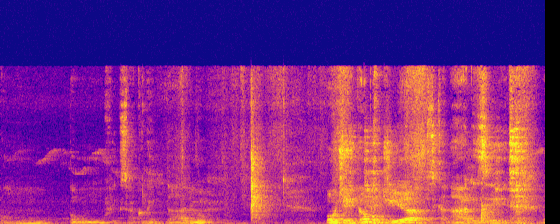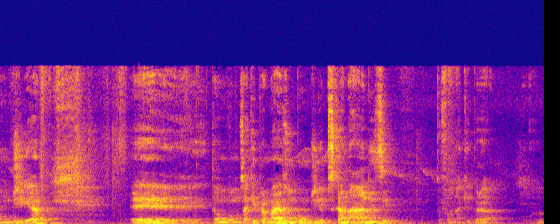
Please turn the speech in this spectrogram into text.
Bom, bom. Fixar comentário. Bom dia, então. Bom dia, psicanálise. Bom dia. É, então, vamos aqui para mais um Bom Dia Psicanálise. Estou falando aqui para o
